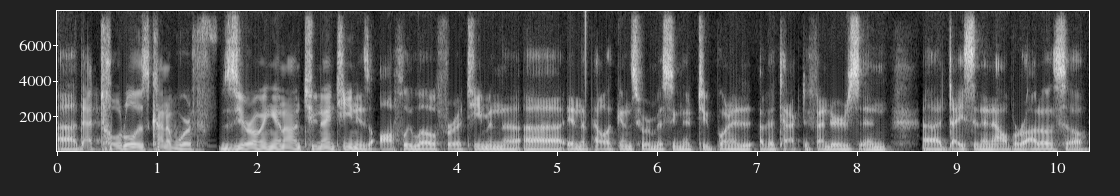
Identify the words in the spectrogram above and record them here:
Uh, that total is kind of worth zeroing in on. 219 is awfully low for a team in the uh, in the Pelicans who are missing their two point of attack defenders in uh, Dyson and Alvarado. So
